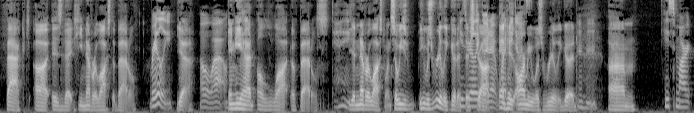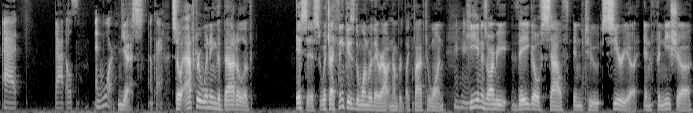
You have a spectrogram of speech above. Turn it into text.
fact uh, is that he never lost a battle. Really? Yeah Oh wow. and he had a lot of battles. Dang. He had never lost one. So he's he was really good at He's this really job, good at and his. Mm-hmm. army was really good. He's smart at battles and war. Yes. Okay. So after winning the battle of Issus, which I think is the one where they were outnumbered like five to one, Mm-hmm. he and his army they go south into Syria and Phoenicia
